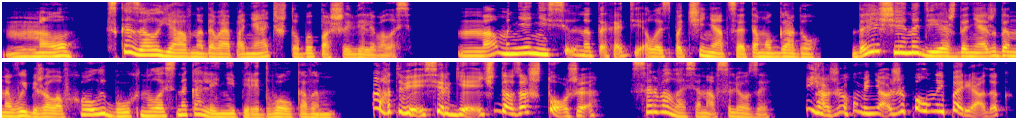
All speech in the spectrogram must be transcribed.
«Ну?» Сказал явно, давая понять, чтобы пошевеливалась. Но мне не сильно-то хотелось подчиняться этому гаду. Да еще и Надежда неожиданно выбежала в холл и бухнулась на колени перед Волковым. «Матвей Сергеевич, да за что же?» Сорвалась она в слезы. «Я же, у меня же полный порядок.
